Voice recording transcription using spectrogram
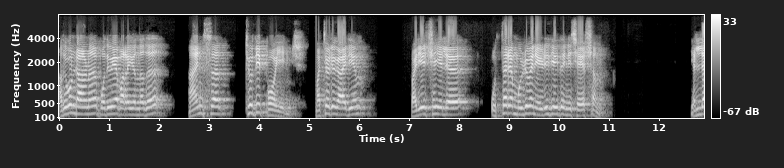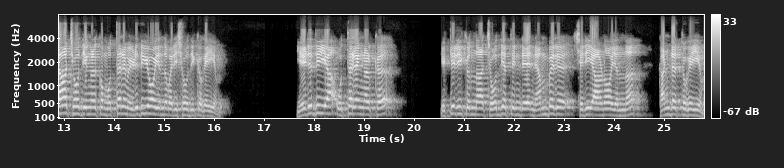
അതുകൊണ്ടാണ് പൊതുവെ പറയുന്നത് ആൻസർ ടു ദി പോയിന്റ് മറ്റൊരു കാര്യം പരീക്ഷയിൽ ഉത്തരം മുഴുവൻ എഴുതിയതിന് ശേഷം എല്ലാ ചോദ്യങ്ങൾക്കും ഉത്തരം എഴുതിയോ എന്ന് പരിശോധിക്കുകയും എഴുതിയ ഉത്തരങ്ങൾക്ക് ഇട്ടിരിക്കുന്ന ചോദ്യത്തിന്റെ നമ്പർ ശരിയാണോ എന്ന് കണ്ടെത്തുകയും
